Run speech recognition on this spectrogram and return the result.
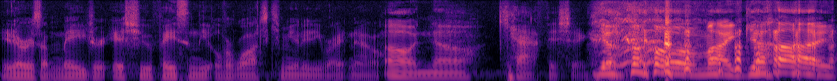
there is a major issue facing the Overwatch community right now: Oh no. Catfishing. Yo, my god!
